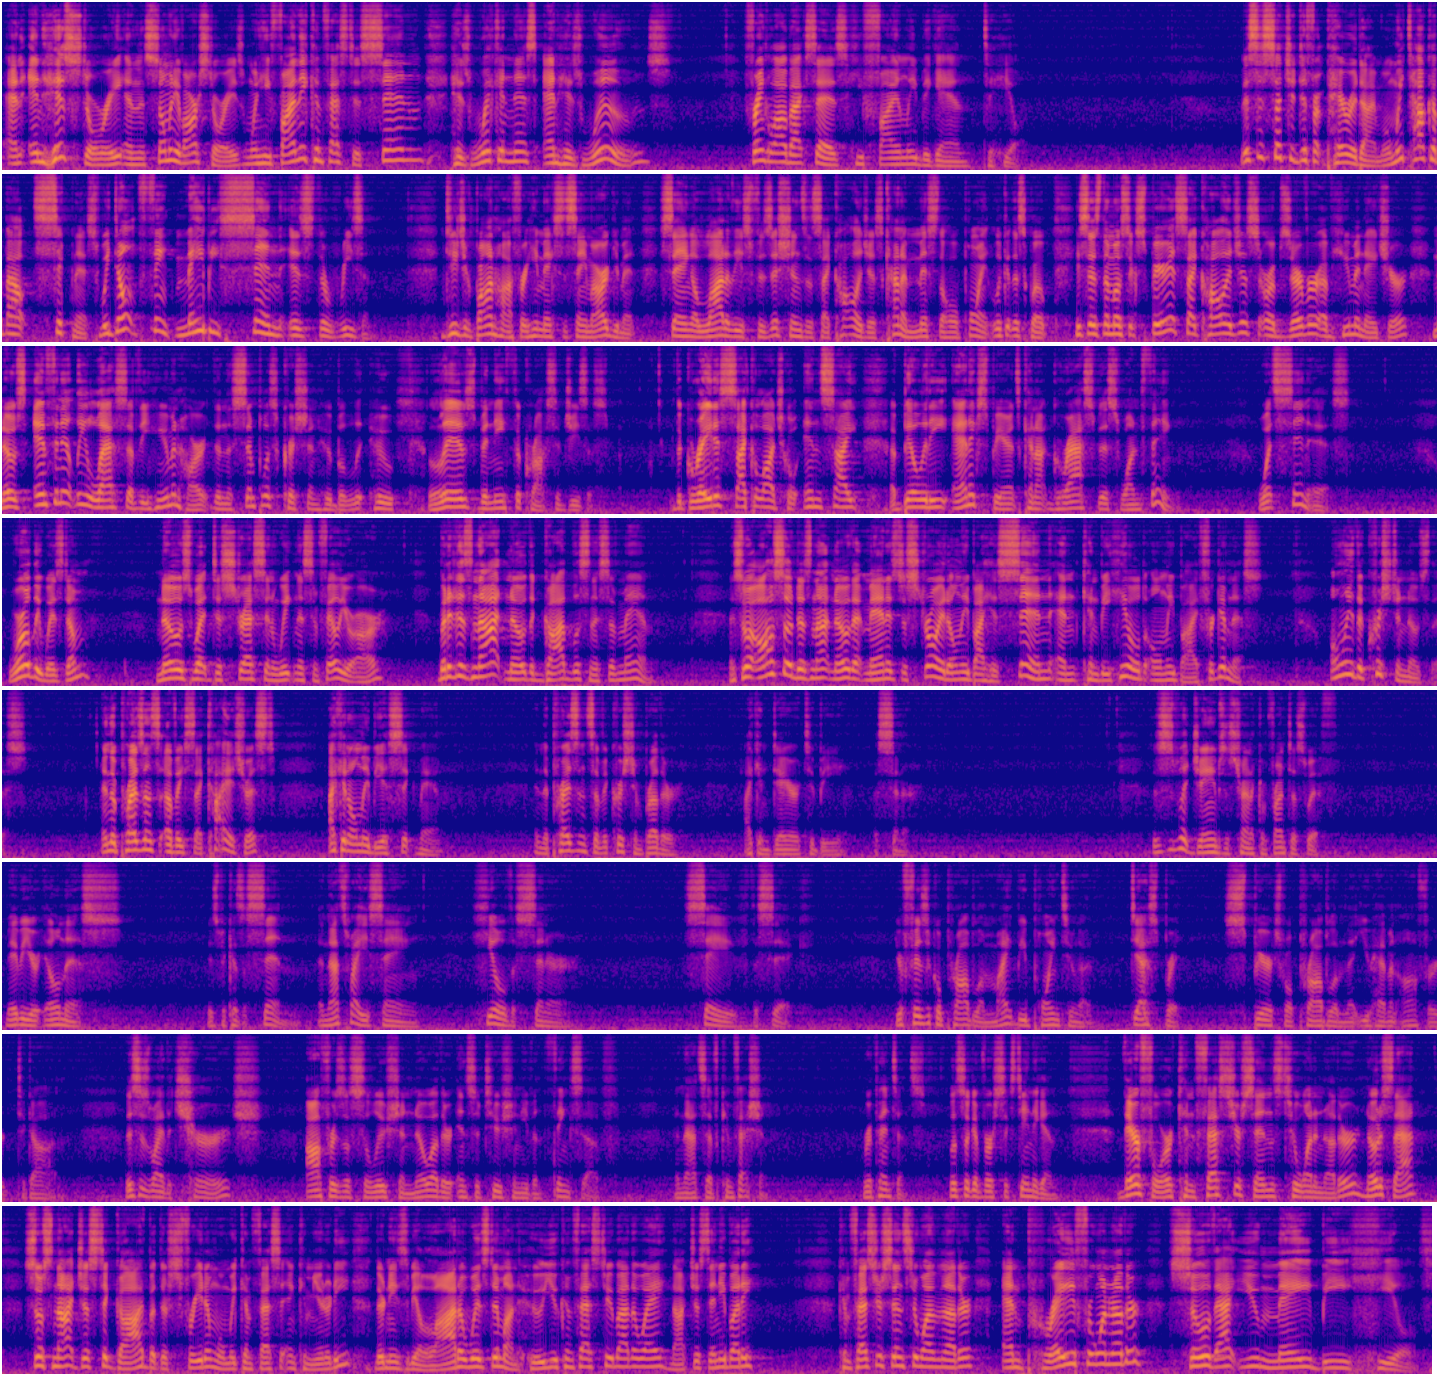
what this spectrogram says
And in his story, and in so many of our stories, when he finally confessed his sin, his wickedness, and his wounds, Frank Laubach says he finally began to heal. This is such a different paradigm. When we talk about sickness, we don't think maybe sin is the reason. Dietrich Bonhoeffer, he makes the same argument, saying a lot of these physicians and psychologists kind of miss the whole point. Look at this quote. He says, The most experienced psychologist or observer of human nature knows infinitely less of the human heart than the simplest Christian who, be- who lives beneath the cross of Jesus. The greatest psychological insight, ability, and experience cannot grasp this one thing what sin is. Worldly wisdom knows what distress and weakness and failure are, but it does not know the godlessness of man. And so it also does not know that man is destroyed only by his sin and can be healed only by forgiveness. Only the Christian knows this. In the presence of a psychiatrist, I can only be a sick man. In the presence of a Christian brother, I can dare to be a sinner. This is what James is trying to confront us with. Maybe your illness is because of sin. And that's why he's saying, heal the sinner, save the sick. Your physical problem might be pointing a desperate spiritual problem that you haven't offered to God. This is why the church offers a solution no other institution even thinks of, and that's of confession repentance. Let's look at verse 16 again. Therefore, confess your sins to one another. Notice that. So it's not just to God, but there's freedom when we confess it in community. There needs to be a lot of wisdom on who you confess to, by the way, not just anybody. Confess your sins to one another and pray for one another so that you may be healed.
